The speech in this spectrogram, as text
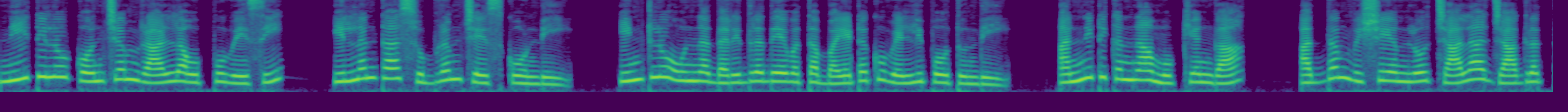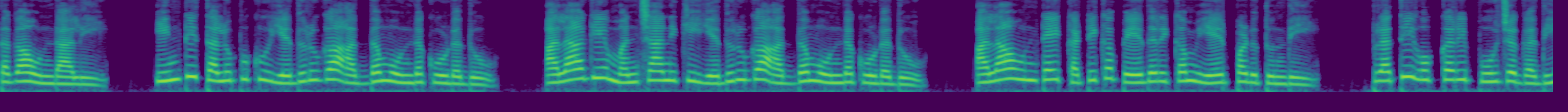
నీటిలో కొంచెం రాళ్ళ ఉప్పు వేసి ఇల్లంతా శుభ్రం చేసుకోండి. ఇంట్లో ఉన్న దరిద్రదేవత బయటకు వెళ్ళిపోతుంది. అన్నిటికన్నా ముఖ్యంగా అద్దం విషయంలో చాలా జాగ్రత్తగా ఉండాలి. ఇంటి తలుపుకు ఎదురుగా అద్దం ఉండకూడదు. అలాగే మంచానికి ఎదురుగా అద్దం ఉండకూడదు. అలా ఉంటే కటిక పేదరికం ఏర్పడుతుంది. ప్రతి ఒక్కరి పూజ గది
